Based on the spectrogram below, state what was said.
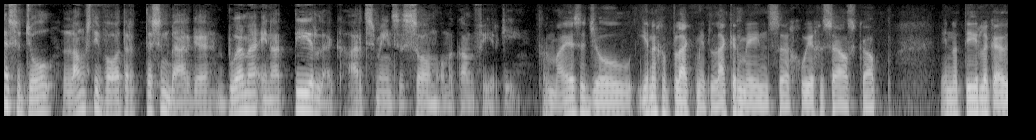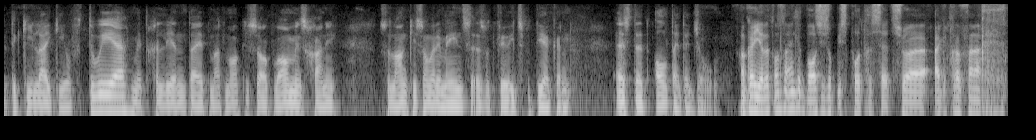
is 'n jol langs die water tussen berge, bome en natuurlik hartsmense saam om 'n kampvuurtjie. Vir my is 'n jol enige plek met lekker mense, goeie geselskap en natuurlik 'n ou tequilaatjie of twee met geleentheid, maar dit maak nie saak waar mens gaan nie. Solank jy sommer die mense is wat vir jou iets beteken, is dit altyd 'n jol. Okay, julle het ons eintlik basies op die spot gesit. So ek het gou vinnig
